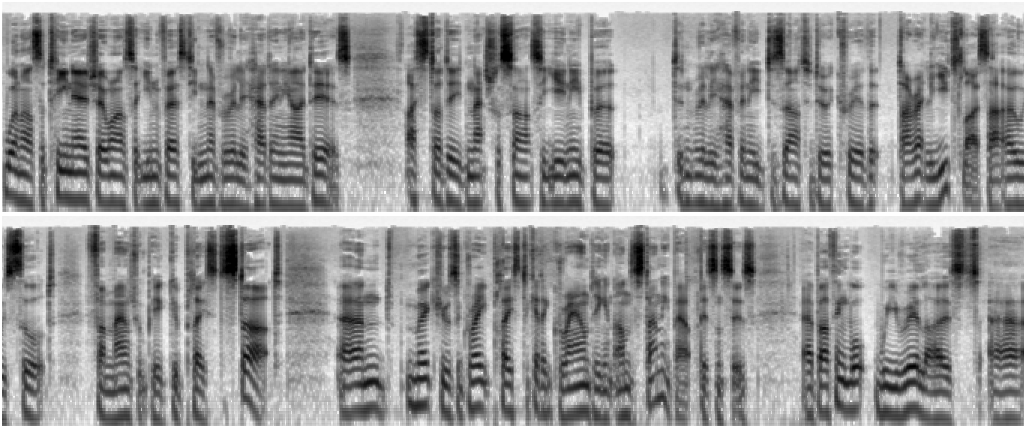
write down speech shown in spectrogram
when I was a teenager, when I was at university, never really had any ideas. I studied natural science at uni, but didn't really have any desire to do a career that directly utilised that. I always thought fund management would be a good place to start. And Mercury was a great place to get a grounding and understanding about businesses. Uh, but I think what we realised uh,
